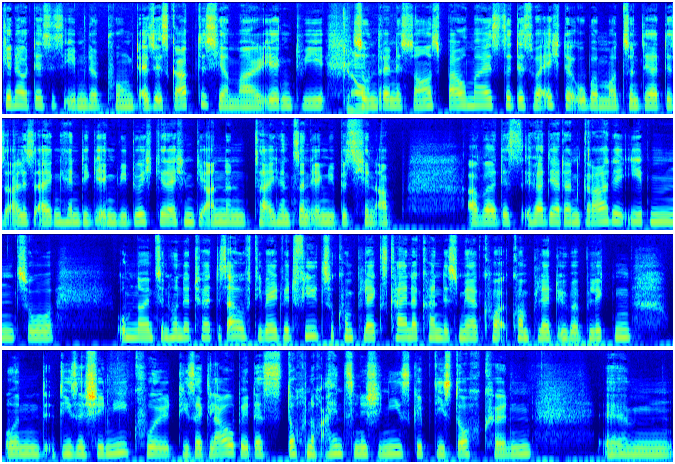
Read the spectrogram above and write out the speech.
Genau, das ist eben der Punkt. Also es gab das ja mal irgendwie genau. so ein Renaissance-Baumeister, das war echt der Obermotz und der hat das alles eigenhändig irgendwie durchgerechnet, die anderen zeichnen es dann irgendwie ein bisschen ab. Aber das hört ja dann gerade eben so um 1900 hört es auf. Die Welt wird viel zu komplex, keiner kann das mehr ko komplett überblicken. Und dieser Geniekult, dieser Glaube, dass es doch noch einzelne Genies gibt, die es doch können, ähm,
